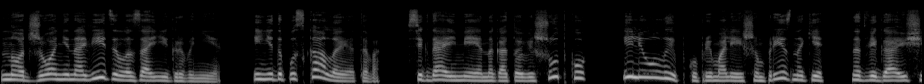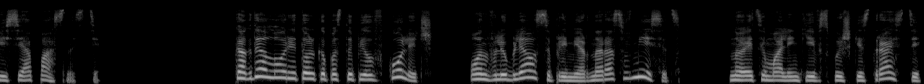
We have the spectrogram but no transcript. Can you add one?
Но Джо ненавидела заигрывание и не допускала этого, всегда имея наготове шутку или улыбку при малейшем признаке надвигающейся опасности. Когда Лори только поступил в колледж, он влюблялся примерно раз в месяц, но эти маленькие вспышки страсти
